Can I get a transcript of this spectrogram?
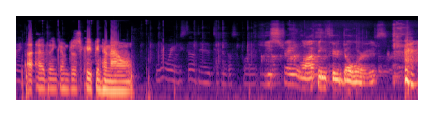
Wait, don't I, I think I'm just creeping him out. Don't worry, we still do technical support. He's straight walking through doors. Hmm,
